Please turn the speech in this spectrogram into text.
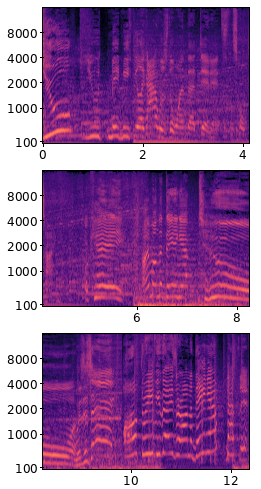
You? You made me feel like I was the one that did it this whole time. Okay, I'm on the dating app too. What does it say? All three of you guys are on a dating app? That's it.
